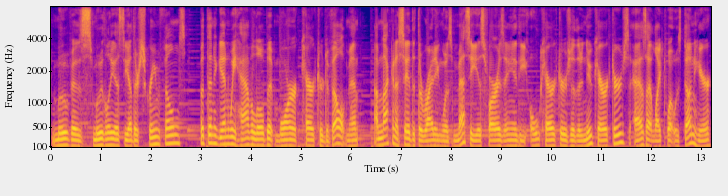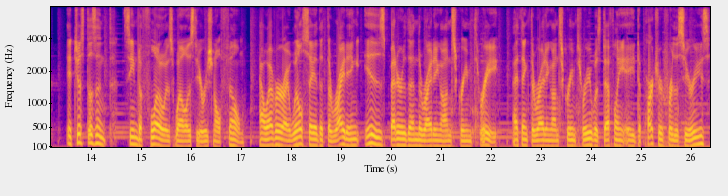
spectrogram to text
move as smoothly as the other Scream films, but then again, we have a little bit more character development. I'm not going to say that the writing was messy as far as any of the old characters or the new characters, as I liked what was done here, it just doesn't seem to flow as well as the original film. However, I will say that the writing is better than the writing on Scream 3. I think the writing on Scream 3 was definitely a departure for the series.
